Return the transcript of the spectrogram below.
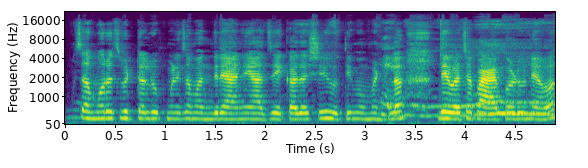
समोरच विठ्ठल रुक्मिणीचं मंदिर आहे आणि आज एकादशी होती मग म्हटलं देवाच्या पाया पडून यावं.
